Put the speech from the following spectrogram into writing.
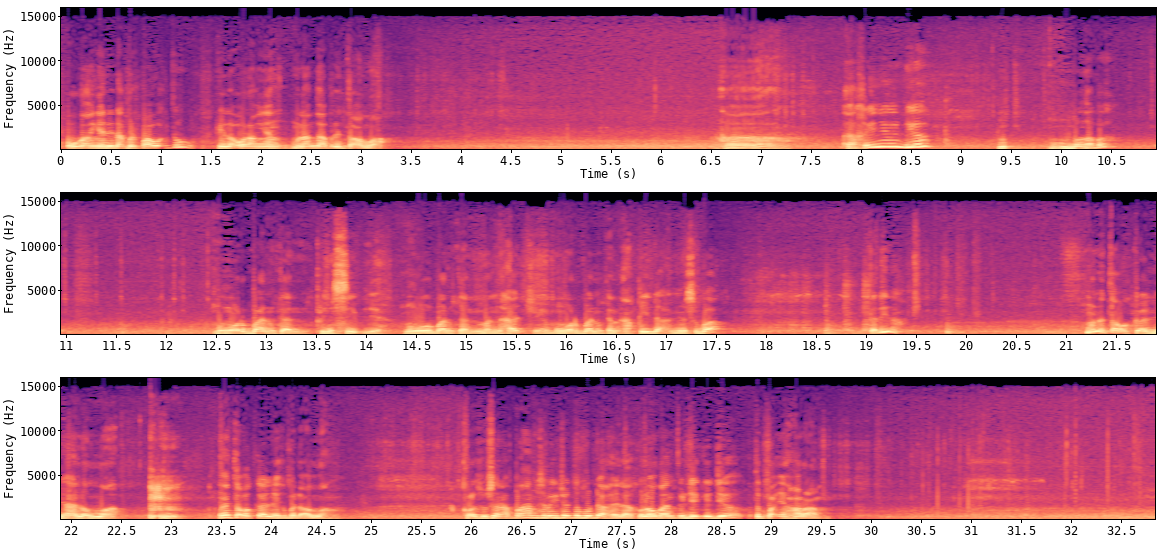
Orang yang dia nak berpaut tu Ialah orang yang melanggar perintah Allah ha. Akhirnya dia Mengapa? Mengorbankan prinsip dia Mengorbankan manhajnya Mengorbankan akidahnya Sebab Tadi lah mana tawakalnya Allah Mana tawakalnya kepada Allah Kalau susah nak faham Saya bagi contoh mudah je lah. Kalau orang tu dia kerja Tempat yang haram.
